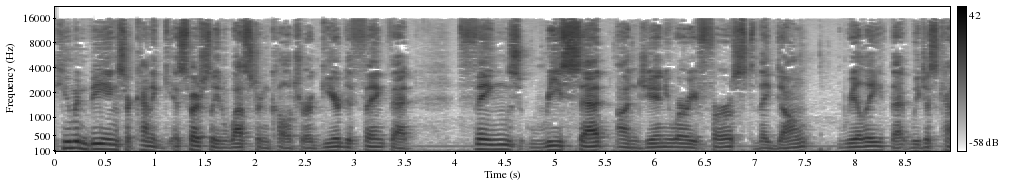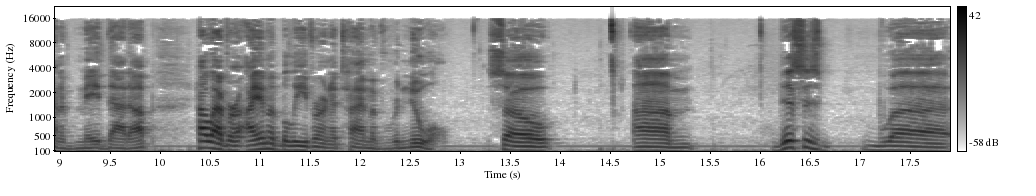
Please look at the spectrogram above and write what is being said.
human beings are kind of, especially in Western culture, are geared to think that things reset on January 1st. They don't really. That we just kind of made that up. However, I am a believer in a time of renewal. So, um, this is uh,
